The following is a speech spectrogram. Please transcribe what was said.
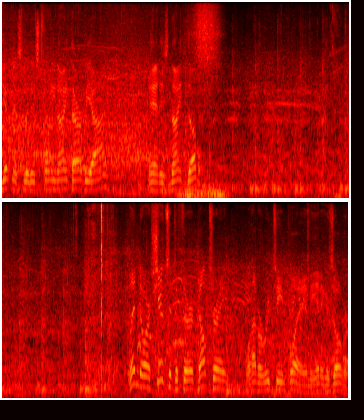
Kipnis with his 29th RBI and his ninth double. Lindor shoots it to third. Beltre will have a routine play and the inning is over.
